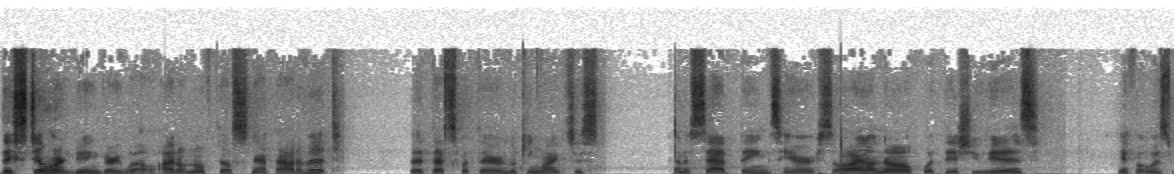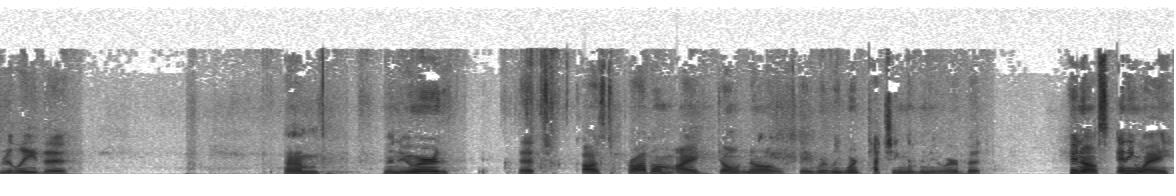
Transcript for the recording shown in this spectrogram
they still aren't doing very well. I don't know if they'll snap out of it, but that's what they're looking like. Just kind of sad things here. So I don't know what the issue is. If it was really the um, manure that caused a problem, I don't know. They really weren't touching the manure, but who knows? Anyway,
